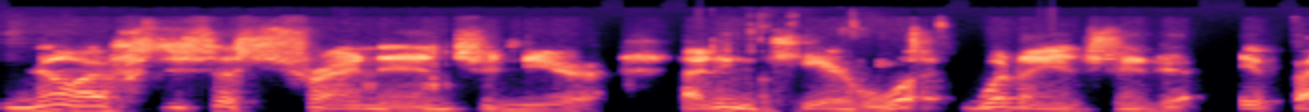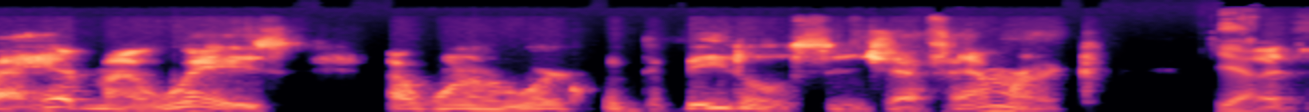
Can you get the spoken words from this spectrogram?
No, I was just trying to engineer. I didn't care what, what I engineered. If I had my ways, I wanted to work with the Beatles and Geoff Emerick. Yeah. But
